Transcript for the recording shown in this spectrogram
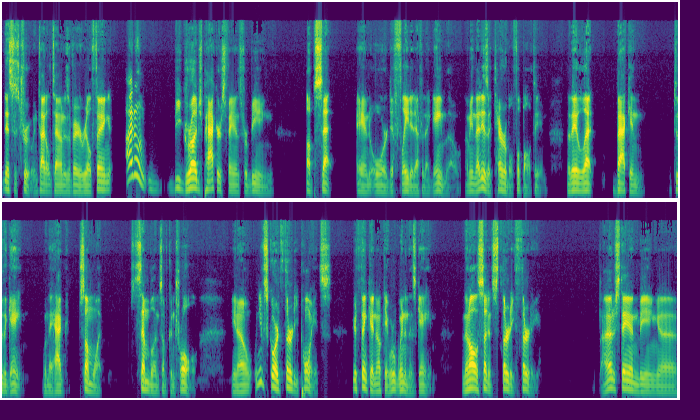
This is true. Entitled Town is a very real thing. I don't begrudge Packers fans for being upset and or deflated after that game though. I mean, that is a terrible football team that they let back in to the game when they had somewhat semblance of control. You know, when you've scored 30 points, you're thinking, okay, we're winning this game. And then all of a sudden it's 30 30. I understand being uh,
